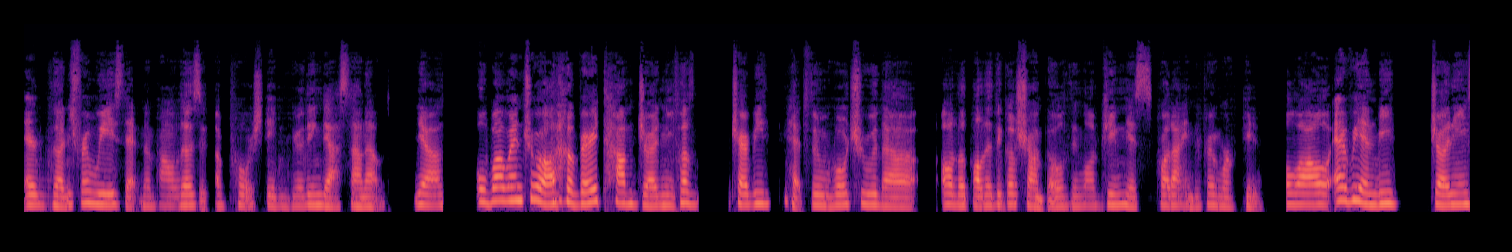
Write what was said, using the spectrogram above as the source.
and the different ways that the founders approached in building their startup. Yeah. Uber went through a, a very tough journey because Travis had to go through the all the political struggles in launching his product in different markets. While Airbnb journey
